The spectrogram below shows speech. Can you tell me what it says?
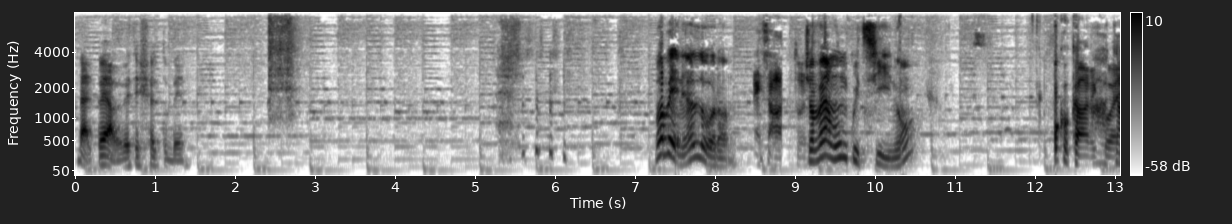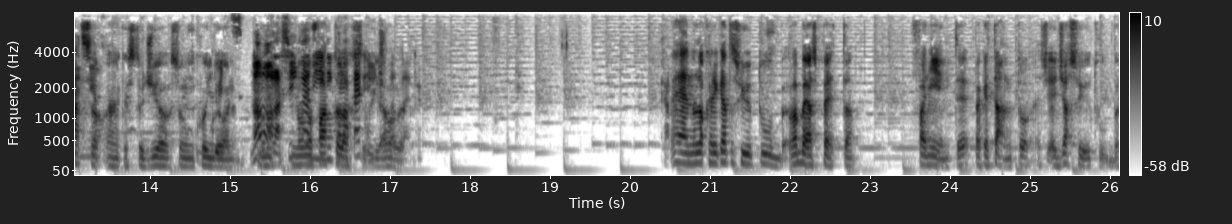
beh, bravo, avete scelto bene. Va bene, allora, Esatto. ci avevamo un quizzino. Poco Ah, carico, cazzo, Ennio. eh, che sto giro sono un coglione. No, no, la sigla non ho di fatto Nicola la Pekovic, sigla, vabbè. vabbè. Eh, non l'ho caricata su YouTube. Vabbè, aspetta. Fa niente, perché tanto è già su YouTube.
